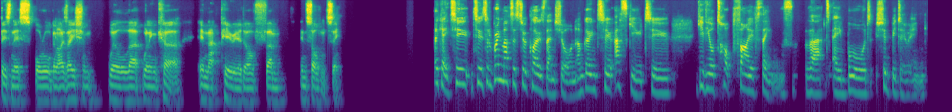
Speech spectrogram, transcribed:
business or organization will uh, will incur in that period of um, insolvency. Okay, to to sort of bring matters to a close, then, Sean, I'm going to ask you to give your top five things that a board should be doing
